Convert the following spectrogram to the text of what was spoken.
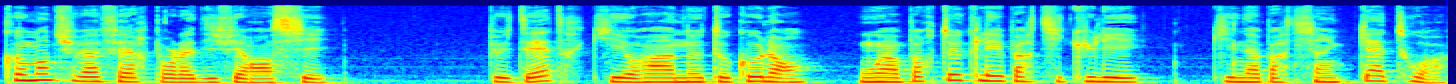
Comment tu vas faire pour la différencier? Peut-être qu'il y aura un autocollant ou un porte-clés particulier qui n'appartient qu'à toi.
